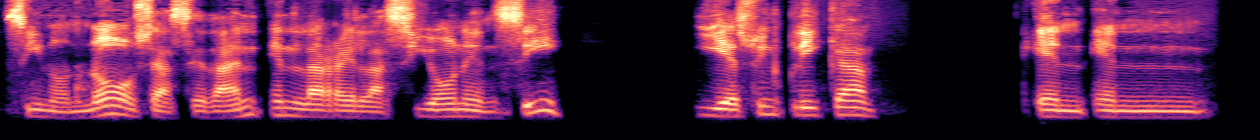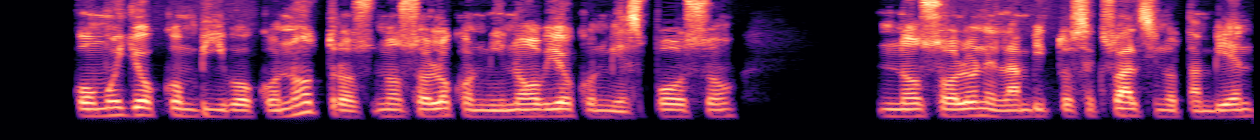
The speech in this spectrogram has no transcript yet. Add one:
sino no, o sea, se dan en la relación en sí. Y eso implica en, en cómo yo convivo con otros, no solo con mi novio, con mi esposo, no solo en el ámbito sexual, sino también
